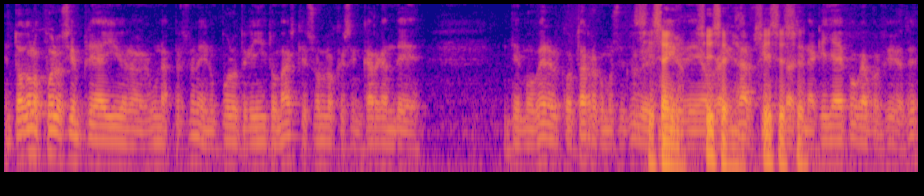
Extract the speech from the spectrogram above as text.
En todos los pueblos siempre hay algunas personas, y en un pueblo pequeñito más, que son los que se encargan de, de mover el cotarro, como se suele Sí, señor. de organizar Sí, en aquella época, pues fíjate.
